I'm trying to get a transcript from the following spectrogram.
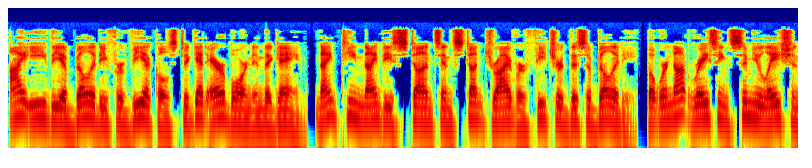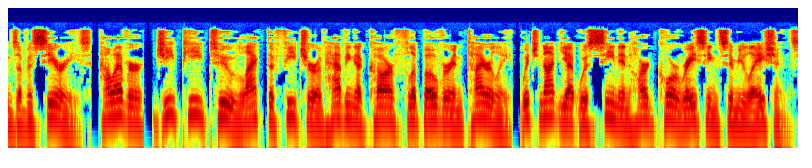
i.e. the ability for vehicles to get airborne in the game. 1990s Stunts and Stunt Driver featured this ability, but were not racing simulations of a series. However, GP2 lacked the feature of having a car flip over entirely, which not yet was seen in hardcore racing simulations.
